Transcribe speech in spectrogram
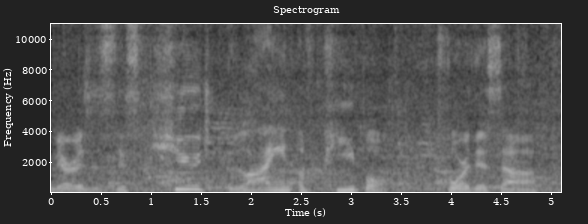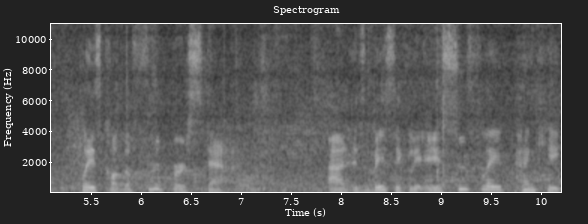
There is this, this huge line of people for this uh, place called the Flipper Stand. And it's basically a souffle pancake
